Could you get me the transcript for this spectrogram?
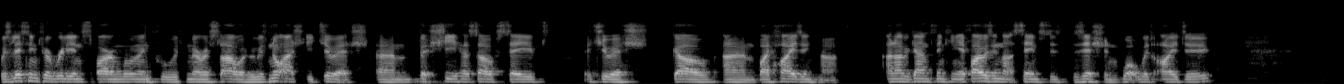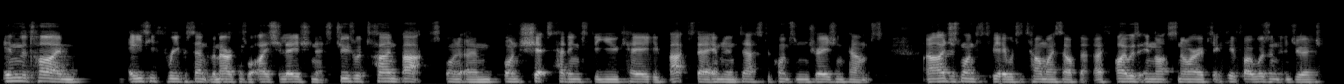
was listening to a really inspiring woman called Miroslawa, who was not actually Jewish, um, but she herself saved a Jewish girl um, by hiding her. And I began thinking, if I was in that same position, what would I do? In the time, 83% of Americans were isolationists. Jews were turned back on, um, on ships heading to the UK, back to their imminent deaths to concentration camps. And I just wanted to be able to tell myself that if I was in that scenario, particularly if I wasn't a Jewish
